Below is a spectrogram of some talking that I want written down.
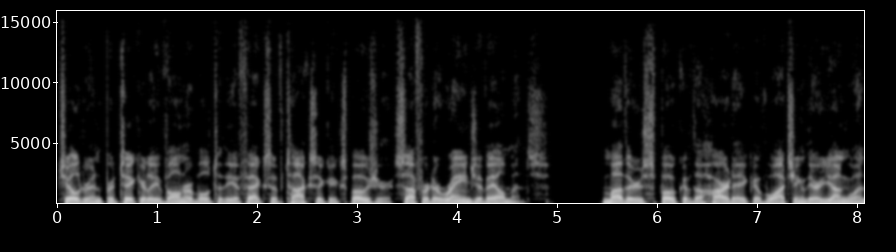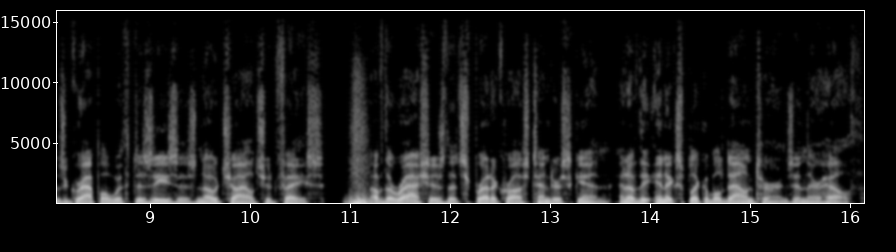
Children, particularly vulnerable to the effects of toxic exposure, suffered a range of ailments. Mothers spoke of the heartache of watching their young ones grapple with diseases no child should face, of the rashes that spread across tender skin, and of the inexplicable downturns in their health.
